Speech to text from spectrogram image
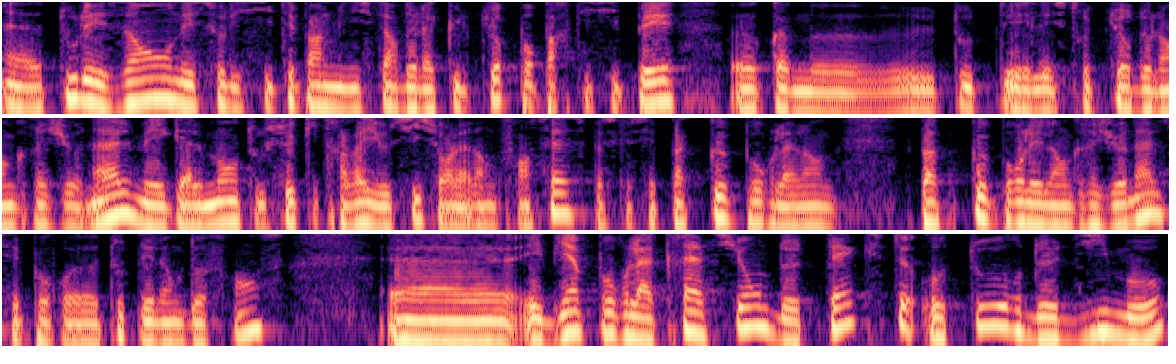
Euh, tous les ans, on est sollicité par le ministère de la Culture pour participer, euh, comme euh, toutes les, structures de langue régionale, mais également tous ceux qui travaillent aussi sur la langue française, parce que c'est pas que pour la langue, pas que pour les langues régionales, c'est pour toutes les langues de France. Et bien pour la création de textes autour de dix mots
